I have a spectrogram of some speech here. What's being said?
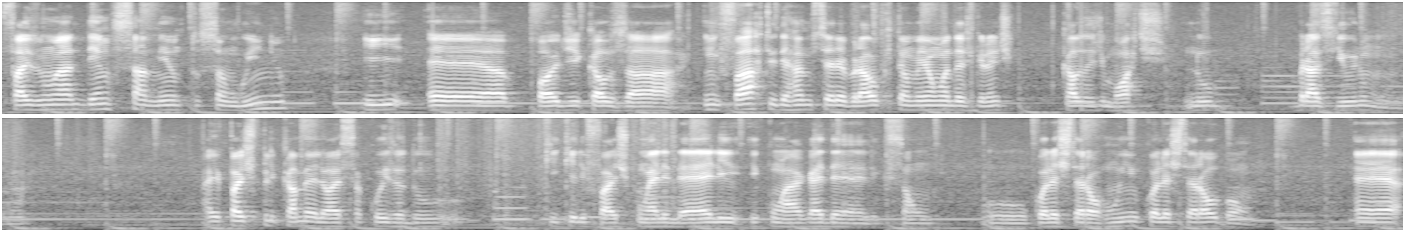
faz um adensamento sanguíneo e é, pode causar infarto e derrame cerebral, que também é uma das grandes causas de morte no Brasil e no mundo. Né? Aí para explicar melhor essa coisa do que, que ele faz com LDL e com HDL, que são o colesterol ruim e o colesterol bom. É,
